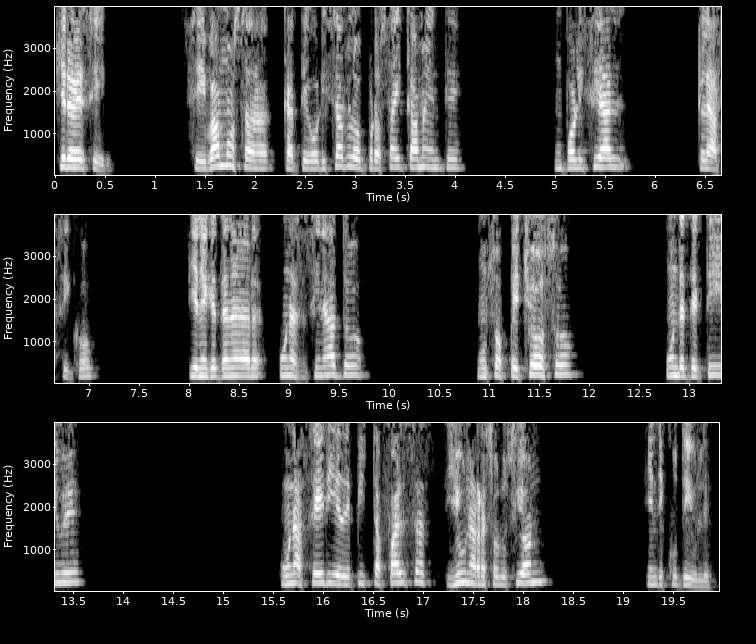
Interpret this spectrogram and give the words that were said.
Quiero decir, si vamos a categorizarlo prosaicamente, un policial clásico tiene que tener un asesinato, un sospechoso, un detective, una serie de pistas falsas y una resolución indiscutible.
